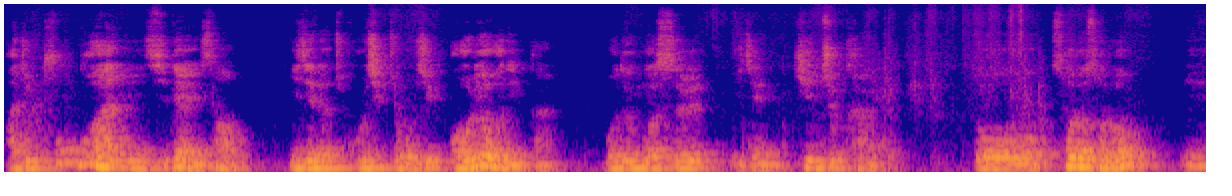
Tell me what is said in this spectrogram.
아주 풍부한 시대에서 이제는 조금씩 조금씩 어려우니까 모든 것을 이제 긴축하고 또 서로 서로 예,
